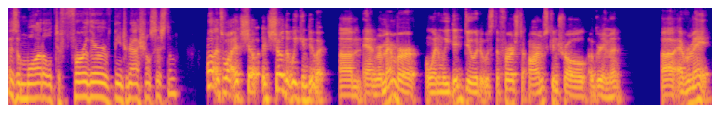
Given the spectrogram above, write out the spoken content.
as a model to further the international system? Well, it's why it showed it showed that we can do it. Um, and remember, when we did do it, it was the first arms control agreement uh, ever made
